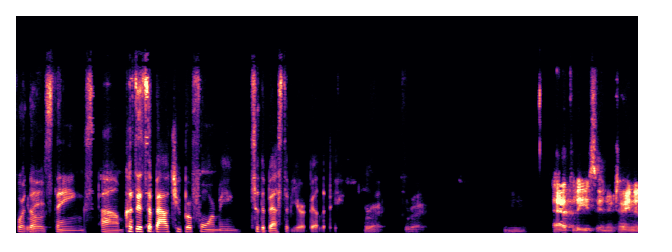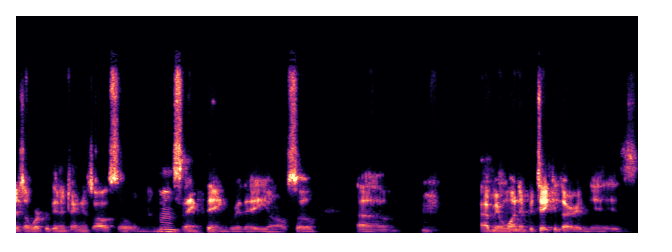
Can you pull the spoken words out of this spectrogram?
for correct. those things because um, it's about you performing to the best of your ability. Right, correct. Mm-hmm. Athletes, entertainers, I work with entertainers also, and I mean, mm. same thing where they mm. also. Um, I mean, one in particular, and is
